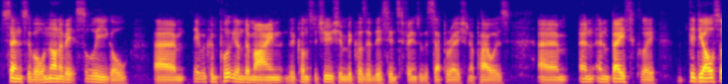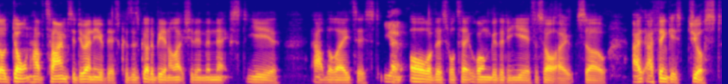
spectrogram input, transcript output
sensible, none of it's legal. Um, it would completely undermine the constitution because of this interference with the separation of powers. Um, and and basically, they also don't have time to do any of this because there's got to be an election in the next year at the latest. Yeah. And all of this will take longer than a year to sort out. So I, I think it's just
